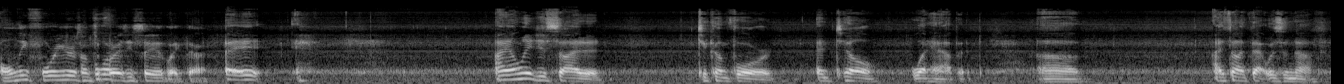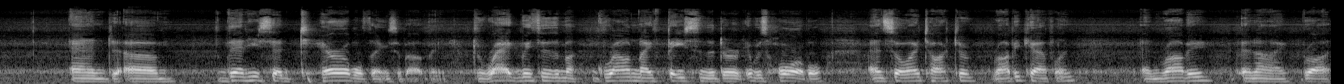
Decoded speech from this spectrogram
Only four years? I'm Four- surprised you say it like that. I, I only decided to come forward and tell what happened. Uh, I thought that was enough. And um, then he said terrible things about me, dragged me through the mud, ground my face in the dirt. It was horrible. And so I talked to Robbie Kaplan, and Robbie and I brought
